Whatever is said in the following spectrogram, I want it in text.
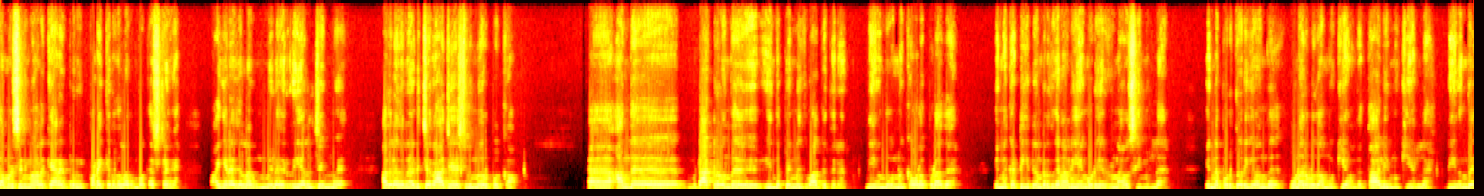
தமிழ் சினிமாவில் கேரக்டர் படைக்கிறதெல்லாம் ரொம்ப கஷ்டங்க. பாக்யராஜ் எல்லாம் உண்மையிலே ரியல் ஜெம்மு அதில் அதை நடித்த ராஜேஷ் இன்னொரு பக்கம். அந்த டாக்டர் வந்து இந்த பெண்ணுக்கு வாக்கு தர்றார் நீ வந்து ஒன்றும் கவலைப்படாத. என்னை கட்டிக்கிட்டுன்றதுக்கனால என் கூட இருக்கணும்னு அவசியம் இல்லை என்னை பொறுத்த வரைக்கும் வந்து உணர்வு தான் முக்கியம். அந்த தாலி முக்கியம் இல்லை. நீ வந்து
